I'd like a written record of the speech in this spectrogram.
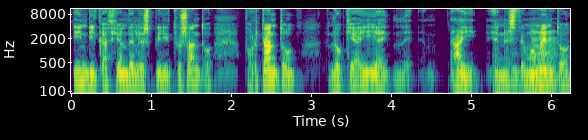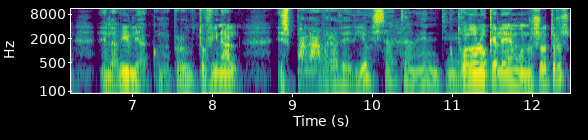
indicación del Espíritu Santo. Por tanto, lo que ahí hay, en este momento en la Biblia como producto final es palabra de Dios. Exactamente. Todo lo que leemos nosotros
